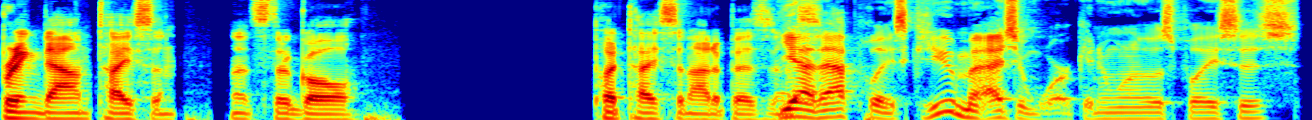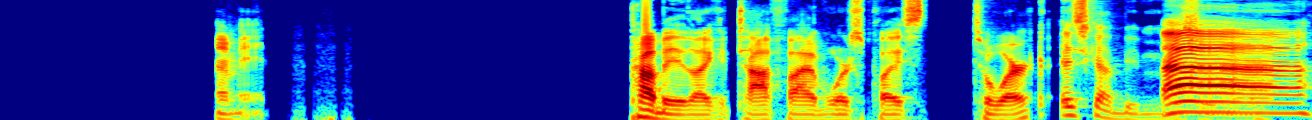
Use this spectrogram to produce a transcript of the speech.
bring down Tyson. That's their goal. Put Tyson out of business. Yeah, that place. Could you imagine working in one of those places? I mean, probably like a top five worst place to work. It's got to be miserable. Ah,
